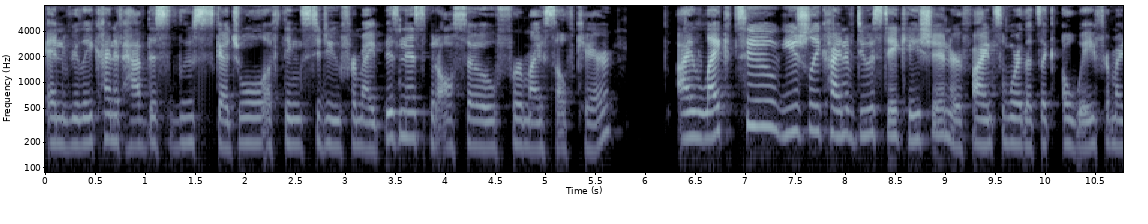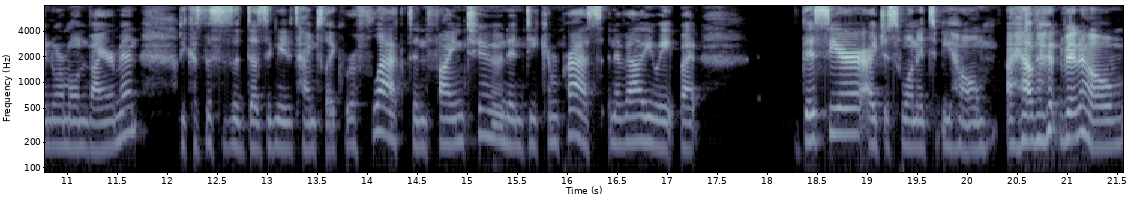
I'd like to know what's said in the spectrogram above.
and really kind of have this loose schedule of things to do for my business, but also for my self care. I like to usually kind of do a staycation or find somewhere that's like away from my normal environment because this is a designated time to like reflect and fine tune and decompress and evaluate. But this year, I just wanted to be home. I haven't been home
